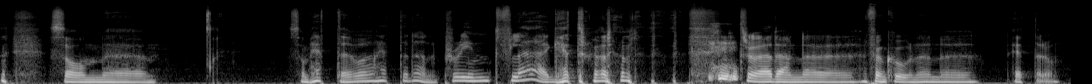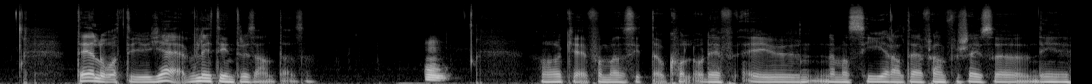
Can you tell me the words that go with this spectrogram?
som, eh, som hette, vad hette den? Print flag hette jag den, tror jag den eh, funktionen eh, hette då. Det låter ju jävligt intressant alltså. Mm. Okej, får man sitta och kolla. Och det är ju när man ser allt det här framför sig så det är,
